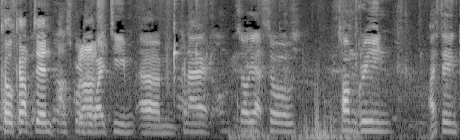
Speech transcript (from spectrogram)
Co-captain. I'll score the white team. Um, can I? So yeah, so Tom Green, I think.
